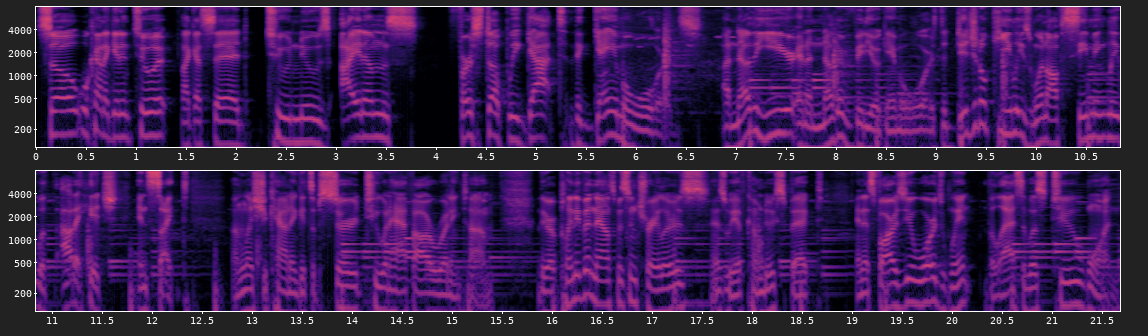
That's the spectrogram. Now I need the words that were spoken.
So we'll kind of get into it. Like I said, two news items. First up, we got the Game Awards. Another year and another video game awards. The digital Keighleys went off seemingly without a hitch in sight, unless you're counting its absurd two and a half hour running time. There are plenty of announcements and trailers, as we have come to expect. And as far as the awards went, The Last of Us 2 won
